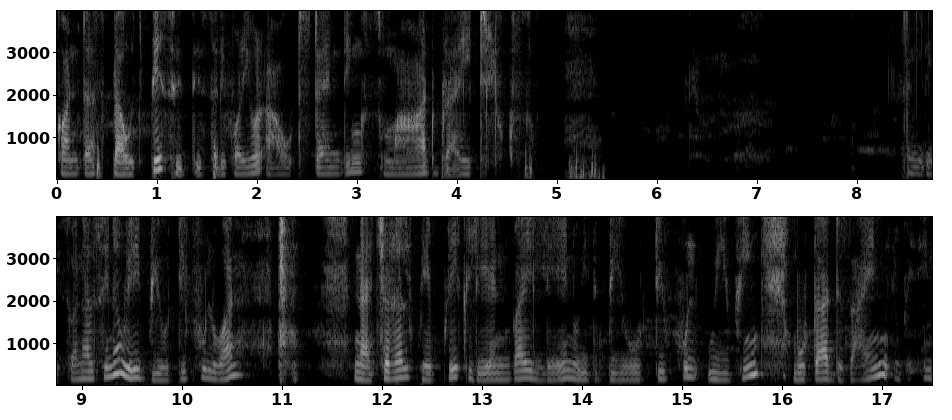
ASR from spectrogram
contrast blouse piece with this saree for your outstanding smart bright looks. And this one also you know very beautiful one natural fabric lane by lane with beautiful weaving buta design very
